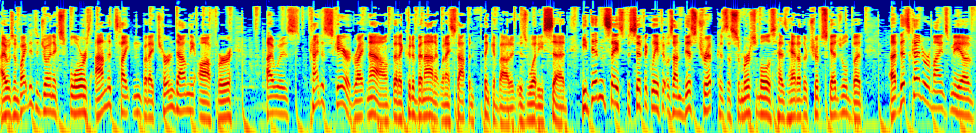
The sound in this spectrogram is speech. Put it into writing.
I was invited to join Explorers on the Titan, but I turned down the offer. I was kind of scared right now that I could have been on it when I stop and think about it, is what he said. He didn't say specifically if it was on this trip because the submersible has, had other trips scheduled, but uh, this kind of reminds me of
